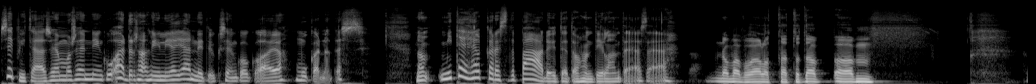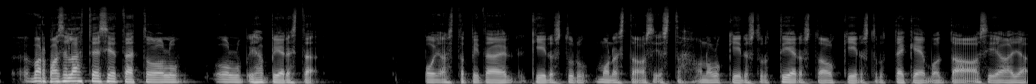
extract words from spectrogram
se pitää semmoisen niin adrenaliinin ja jännityksen koko ajan mukana tässä. No miten helkkarissa päädyitte tuohon tilanteeseen? No mä voin aloittaa. Tota, um, varmaan se lähtee sieltä, että on ollut, ollut ihan pienestä pojasta pitäen kiinnostunut monesta asiasta. On ollut kiinnostunut tiedosta, on ollut kiinnostunut tekemään montaa asiaa ja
